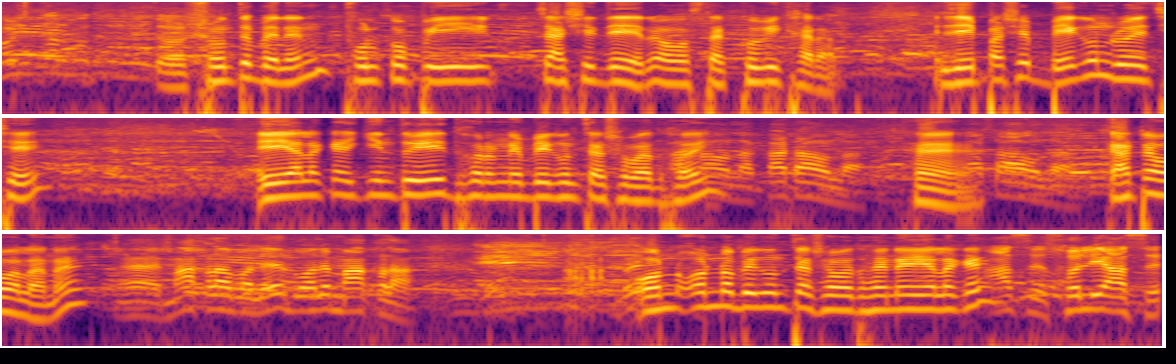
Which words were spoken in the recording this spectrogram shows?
খরিদ্দার মতো নেই। তো শুনতে পেলেন ফুলকপি চাষিদের অবস্থা খুবই খারাপ। এই যে পাশে বেগুন রয়েছে এই এলাকায় কিন্তু এই ধরনের বেগুন চাষাবাদ হয়। হ্যাঁ। কাটাওলা কাটাওয়ালা না? হ্যাঁ মাকড়া বলে বলে মাকড়া অন্য অন্য বেগুন চাষাবাদ হয় না এই এলাকায়? আছে ছলি আছে।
